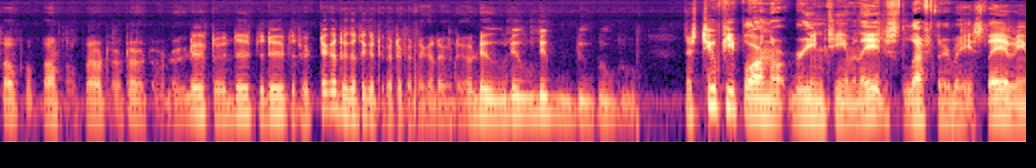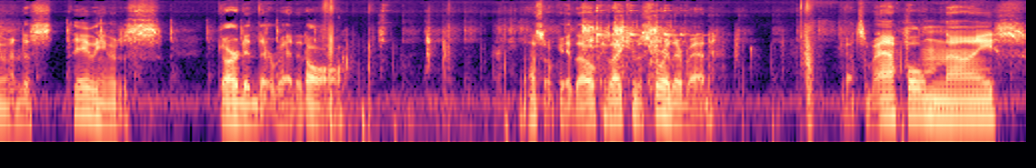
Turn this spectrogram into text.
There's two people on the green team, and they just left their base. They haven't even just they haven't even just guarded their bed at all. That's okay though, because I can destroy their bed. Got some apple, nice.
